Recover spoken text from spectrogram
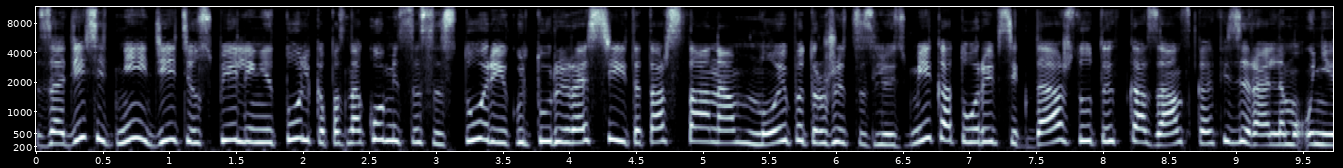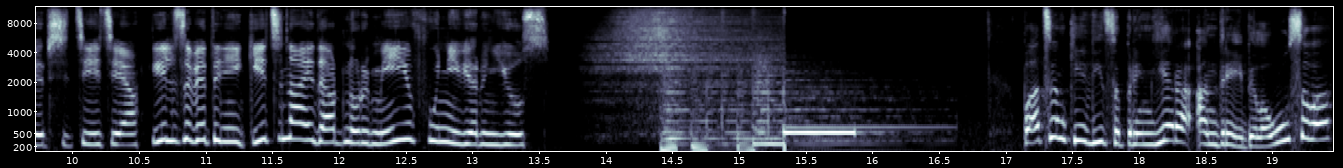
За 10 дней дети успели не только познакомиться с историей и культурой России и Татарстана, но и подружиться с людьми, которые всегда ждут их в Казанском федеральном университете. Елизавета Никитина, Айдар Нурмиев, Универньюз. По оценке вице-премьера Андрея Белоусова,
